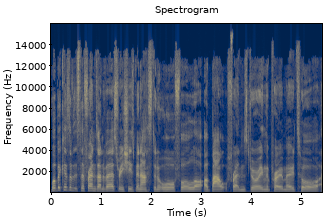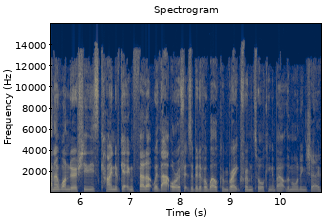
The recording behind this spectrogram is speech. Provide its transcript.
Well, because of it's the Friends anniversary, she's been asked an awful lot about Friends during the promo tour, and I wonder if she's kind of getting fed up with that, or if it's a bit of a welcome break from talking about the morning show.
